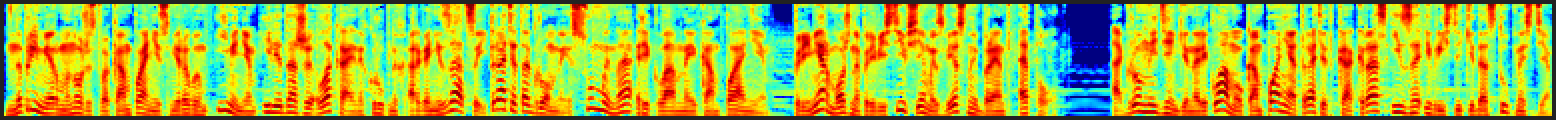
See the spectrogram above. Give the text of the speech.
Например, множество компаний с мировым именем или даже локальных крупных организаций тратят огромные суммы на рекламные кампании. Пример можно привести всем известный бренд Apple. Огромные деньги на рекламу компания тратит как раз из-за эвристики доступности.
